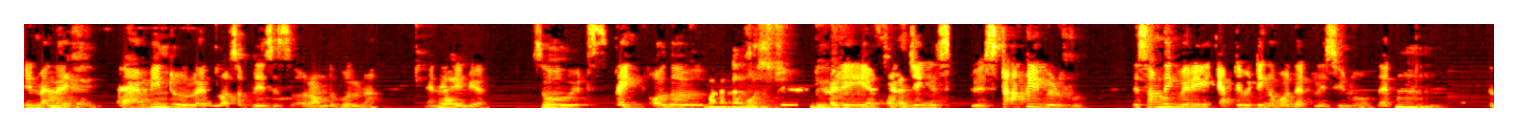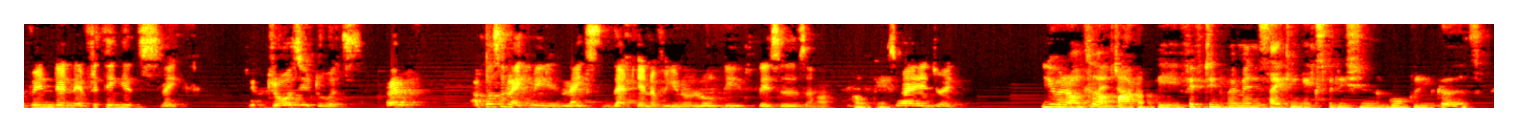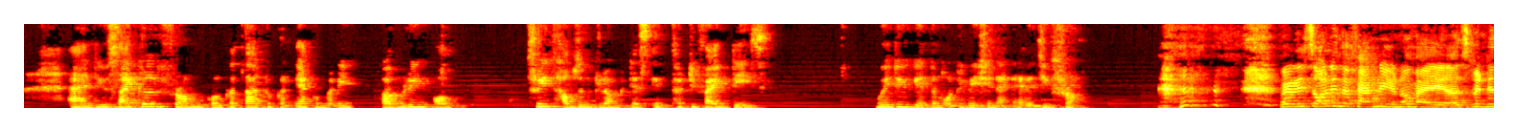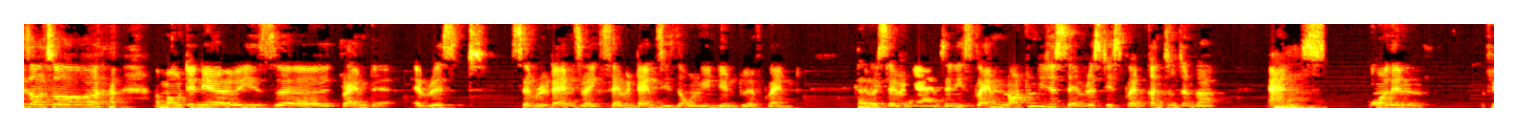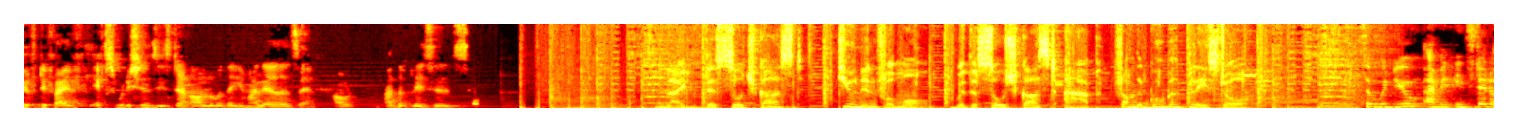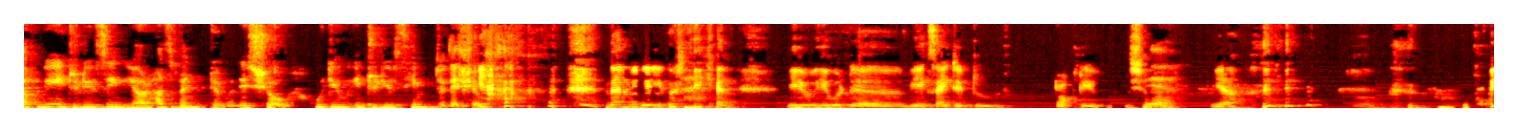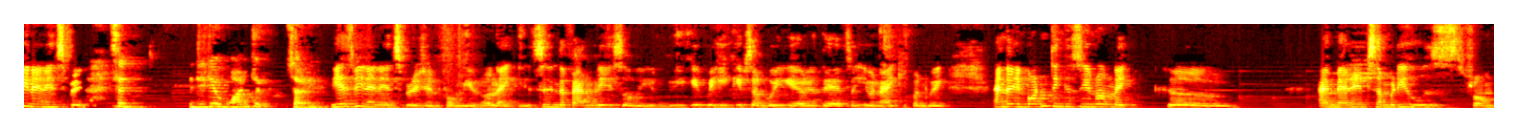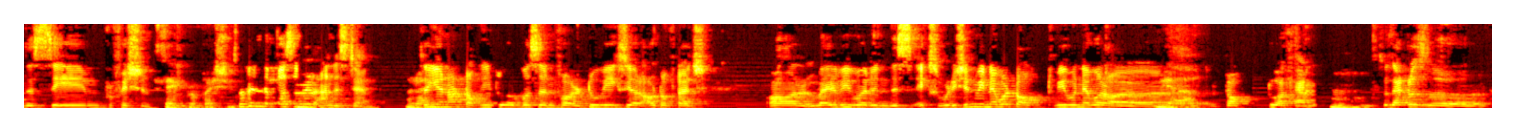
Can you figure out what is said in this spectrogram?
in my life. And I've been to Mhm. like lots of places around the world, na? and Right. in India. So Mhm. it's like all the One of the most very challenging is starkly beautiful. There's something Okay. very captivating about that place, you know, that Mm. The wind and everything, it's like it draws you towards. Well, a person like me likes that kind of, you know, lonely places and all. Okay. So I enjoy. You were also a part of the 15 women cycling expedition Go Green Girls, and you cycled from Kolkata to Kanyakumari, covering all 3,000 kilometers in 35 days. Where do you get the motivation and energy from? well, it's all in the family, you know. My husband is also a mountaineer. He's uh, climbed Everest several times, like seven times. He's the only Indian to have climbed Everest seven times, and he's climbed not only just Everest, he's climbed Kanchenjunga, and Mm. more than fifty-five expeditions he's done all over the Himalayas and out other places. Like this Sochcast? Tune in for more with the Sochcast app from the Google Play Store. So, would you, I mean, instead of me introducing your husband to this show, would you introduce him to this show? Yeah, that'll be really good. He can, he, he would uh, be excited to talk to you. Sure. Yeah. Yeah. He's been an inspiration. So, did you want to, sorry, He has been an inspiration for me, you know, like it's in the family, so he, he, keep, he keeps on going here and there, so even I keep on going. And the important thing is, you know, like uh, I married somebody who's from the same profession. same profession? So then the person will understand. Right. So you're not talking to a person for two weeks, you're out of touch. Or while we were in this expedition, we never talked. We were never uh, Yeah. talked to our family. Mhm. So that was uh,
